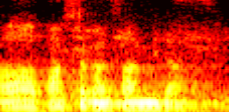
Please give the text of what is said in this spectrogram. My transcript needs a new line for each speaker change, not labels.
아, 박수 감사합니다.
